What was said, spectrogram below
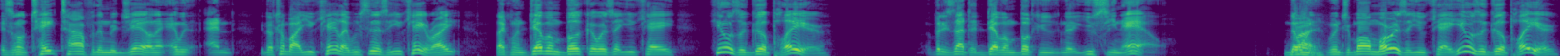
It's going to take time for them to gel. And, and, we, and you know, talking about UK, like we've seen this at UK, right? Like when Devin Booker was at UK, he was a good player, but he's not the Devin Booker you, you see now. No, when- Right. when, Jamal Murray's at UK, he was a good player.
